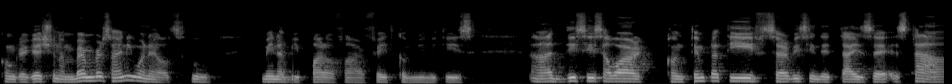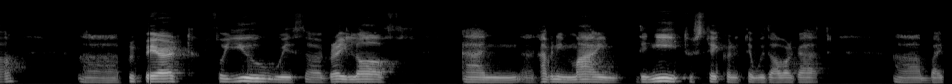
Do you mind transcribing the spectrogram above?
congregation and members, anyone else who may not be part of our faith communities. Uh, this is our contemplative service in the Taizé style, uh, prepared for you with uh, great love and uh, having in mind the need to stay connected with our God uh, by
